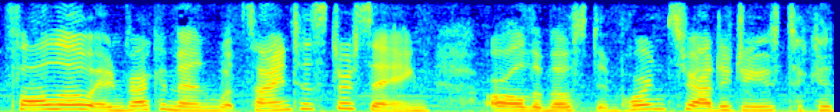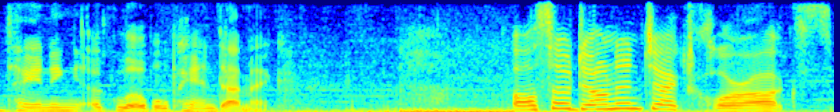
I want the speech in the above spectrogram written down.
follow and recommend what scientists are saying are all the most important strategies to containing a global pandemic. Also, don't inject Clorox.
